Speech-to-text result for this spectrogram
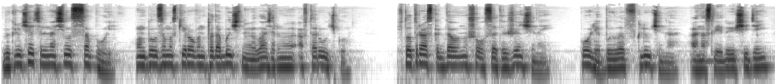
Выключатель носил с собой. Он был замаскирован под обычную лазерную авторучку. В тот раз, когда он ушел с этой женщиной, поле было включено, а на следующий день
